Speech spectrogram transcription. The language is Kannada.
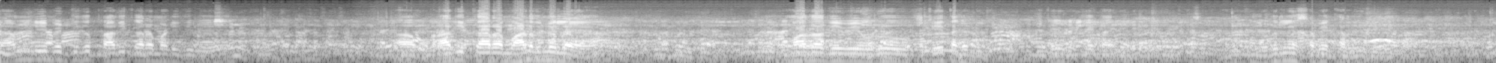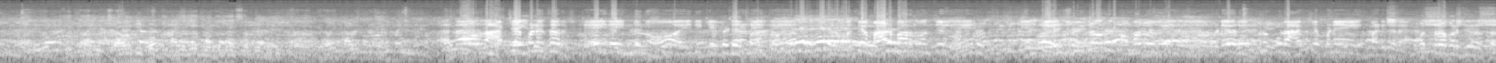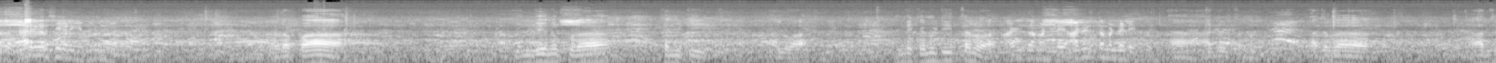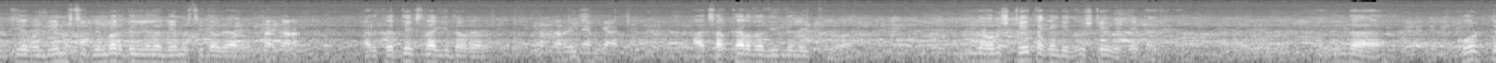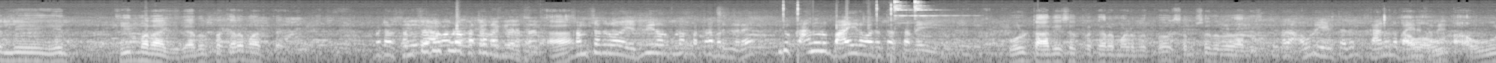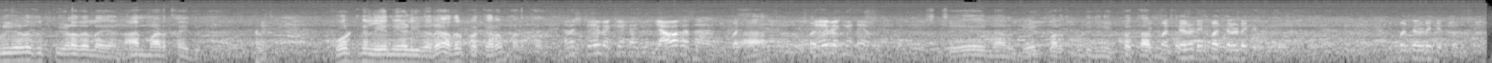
ಚಾಮುಂಡಿ ಬೆಟ್ಟದ ಪ್ರಾಧಿಕಾರ ಮಾಡಿದ್ದೀವಿ. ಆ ಪ್ರಾಧಿಕಾರ ಮಾಡಿದ ಮೇಲೆ ಅವರು ಸ್ಟೇ ತಗೊಂಡಿದ್ರು. ಸ್ಟೇ ವಿಕೆಟ್ ಮೊದಲನೇ ಸಭೆ ಕರೆದಿದ್ದೀವಿ ನಾನು ಚಾಮುಂಡಿ ಬೆಟ್ಟದ ಮೇಲೆ ಮೊದಲನೇ ಸಭೆ ನಡೀತಾ ಇದೆ. ಮಾಡಬಾರ್ದು ಅಂತೇಳಿ. ಒಡೆಯವರು ಕೂಡ ಆಕ್ಷೇಪಣೆ ಮಾಡಿದ್ದಾರೆ. ಪತ್ರ ಬರೆದಿದ್ದಾರೆ ಸರ್ ಕಾರ್ಯದರ್ಶಿಗಳಿಗೆ ನೋಡಪ್ಪ ಹಿಂದೇನು ಕೂಡ ಕಮಿಟಿ ಅಲ್ವಾ? ಹಿಂದೆ ಕಮಿಟಿ ಇತ್ತಲ್ವಾ? ಆಡಳಿತ ಮಂಡಳಿ ಆಡಳಿತ ಮಂಡಳಿ ಇತ್ತು. ಆ, ಆಡಳಿತ ಮಂಡಳಿ. ಅದರ ಅದಕ್ಕೆ ಒಂದು ನೇಮಿಸ್ತಿದ್ದ ಮೆಂಬರ್ಗಳನ್ನೆಲ್ಲ ನೇಮಿಸ್ತಿದ್ದವ್ರು ಯಾರು? ಸರ್ಕಾರ. ಅದಕ್ಕೆ ಅಧ್ಯಕ್ಷರಾಗಿದ್ದವ್ರು ಯಾರು? ಆ ಸರ್ಕಾರದ ದಿನದಲ್ಲೇ ಇತ್ತಲ್ವಾ? ಈಗ ಅವರು ಸ್ಟೇ ತಗೊಂಡಿದ್ರು ಸ್ಟೇ ವೇಕೇಟ್ ಆಗಿದೆ. ಅದರಿಂದ ಕೋರ್ಟಲ್ಲಿ ಏನು ತೀರ್ಮಾನ ಆಗಿದೆ? ಅದ್ರ ಪ್ರಕಾರ ಮಾಡ್ತಾರೆ ಇದ್ದಾರೆ. ಬಟ್ ಅವ್ರು ಸಂಸದರು ಕೂಡ ಪತ್ರ ಬರೆದಿದ್ದಾರೆ ಸರ್. ಆ? ಸಂಸದರು ಯದುವೀರ್ ಅವರು ಕೂಡ ಪತ್ರ ಬರೆದಿದ್ದಾರೆ. ಇದು ಕಾನೂನು ಬಾಹಿರವಾದಂಥ ಸಭೆ ಇದು. ಕೋರ್ಟ್ ಆದೇಶದ ಪ್ರಕಾರ ಮಾಡಬೇಕು ಸಂಸದರ ಆದೇಶ ಅಲ್ಲ ಅವರು ಹೇಳ್ತಾ ಇದ್ದಾರೆ ಕಾನೂನು ಬಾಹಿರ ಸಭೆ. ಅವ್ರು ಹೇಳೋದು ಹೇಳೋದಲ್ಲ ನಾನು ಮಾಡ್ತಾ ಇದ್ದೀನಿ. ಕೋರ್ಟ್ನಲ್ಲಿ ಏನು ಹೇಳಿದ್ದಾರೆ ಅದ್ರ ಪ್ರಕಾರ ಮಾಡ್ತಾ ಇದ್ದೀನಿ. ಸ್ಟೇ ವೆಕೇಟ್ ಆಗಿದೆ ಯಾವಾಗ ಸರ್? ಆ? ಸ್ಟೇ ವೆಕೇಟ್ ಸ್ಟೇ ನಾನು ಡೇಟ್ ಮಾಡ್ಕೊಂಡಿದ್ದೀನಿ ಇಪ್ಪತ್ತಾರು ಇಪ್ಪತ್ತೆರಡು ಇಪ್ಪತ್ತೆರಡಕ್ಕೆ. ಇಪ್ಪತ್ತೆರಡಕ್ಕೆ ಇತ್ತು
